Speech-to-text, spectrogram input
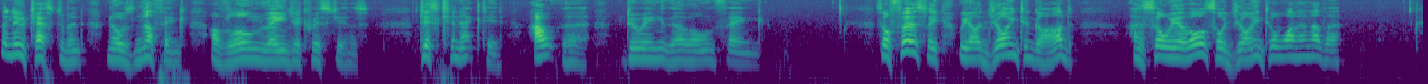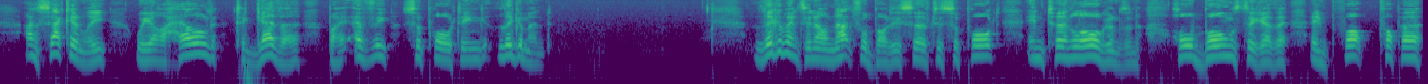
The New Testament knows nothing of Lone Ranger Christians, disconnected, out there, doing their own thing. So firstly, we are joined to God, and so we are also joined to one another. And secondly, we are held together by every supporting ligament. Ligaments in our natural bodies serve to support internal organs and hold bones together in pro proper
